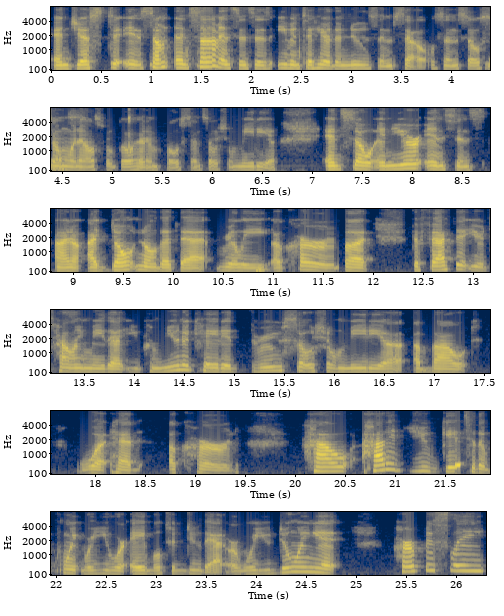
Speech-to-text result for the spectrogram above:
and just to, some in some instances even to hear the news themselves. And so someone yes. else will go ahead and post on social media. And so in your instance i don't i don't know that that really occurred but the fact that you're telling me that you communicated through social media about what had occurred how how did you get to the point where you were able to do that? Or were you doing it purposely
